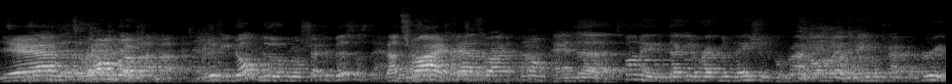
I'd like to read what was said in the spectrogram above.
Yeah. It's a recommendation. But if you don't do it, we're going to shut your business down. That's We're right. your That's right. And uh, it's funny, the executive recommendations were back all the way to Daniel chapter 3.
